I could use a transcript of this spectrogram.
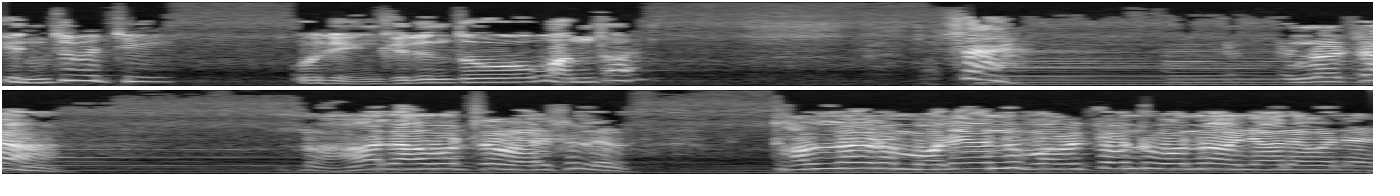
എന്തു പറ്റി? ഒരു വന്നാൽ? എന്നുവെച്ചാ നാലാമത്തെ വയസ്സിൽ തള്ളയുടെ മുലയെന്ന് പറിച്ചോണ്ട് വന്നാ ഞാൻ അവനെ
